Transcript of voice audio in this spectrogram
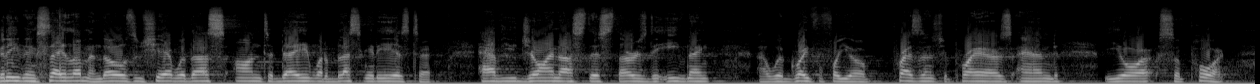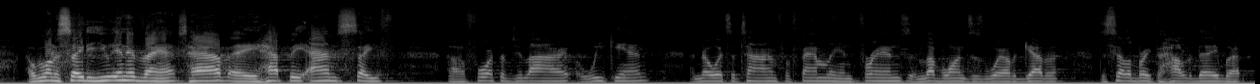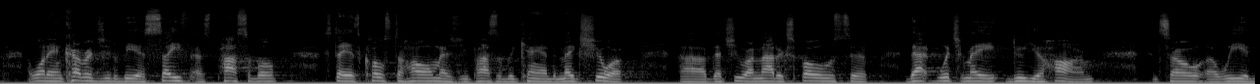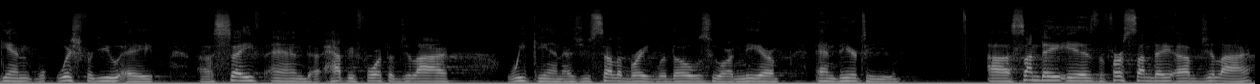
Good evening, Salem, and those who share with us on today. What a blessing it is to have you join us this Thursday evening. Uh, we're grateful for your presence, your prayers, and your support. Uh, we want to say to you in advance have a happy and safe uh, 4th of July weekend. I know it's a time for family and friends and loved ones as well to gather to celebrate the holiday, but I want to encourage you to be as safe as possible stay as close to home as you possibly can to make sure uh, that you are not exposed to that which may do you harm. And so uh, we again wish for you a, a safe and uh, happy 4th of July weekend as you celebrate with those who are near and dear to you. Uh, Sunday is the first Sunday of July.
